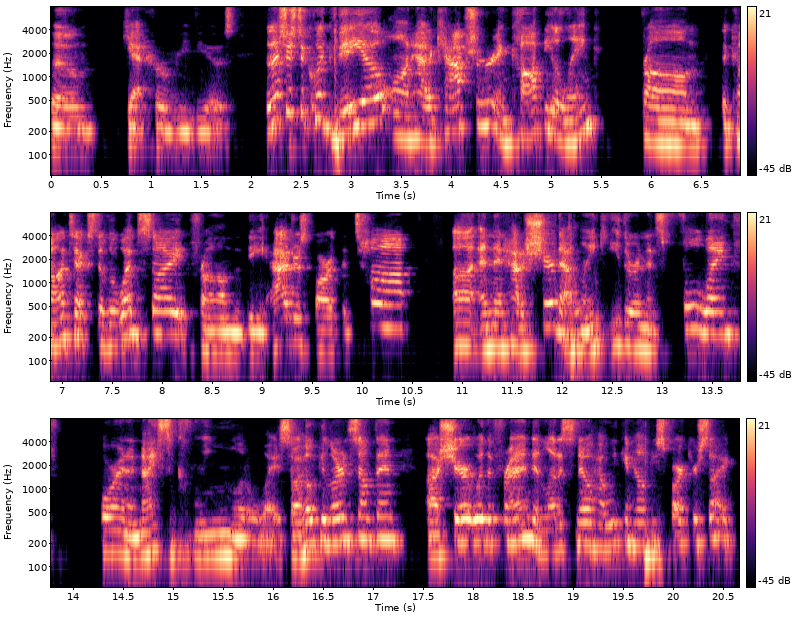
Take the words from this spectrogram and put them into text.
boom, get her reviews. So that's just a quick video on how to capture and copy a link from the context of the website, from the address bar at the top, uh, and then how to share that link either in its full length or in a nice clean little way. So I hope you learned something. Uh, share it with a friend and let us know how we can help you spark your site.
